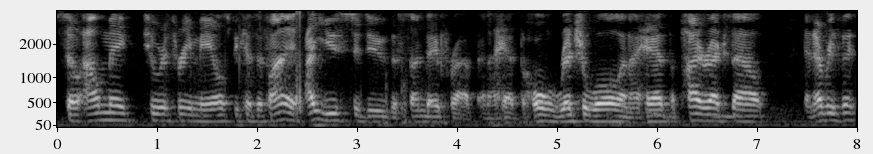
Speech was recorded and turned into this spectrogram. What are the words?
So I'll make two or three meals because if I I used to do the Sunday prep and I had the whole ritual and I had the Pyrex out and everything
